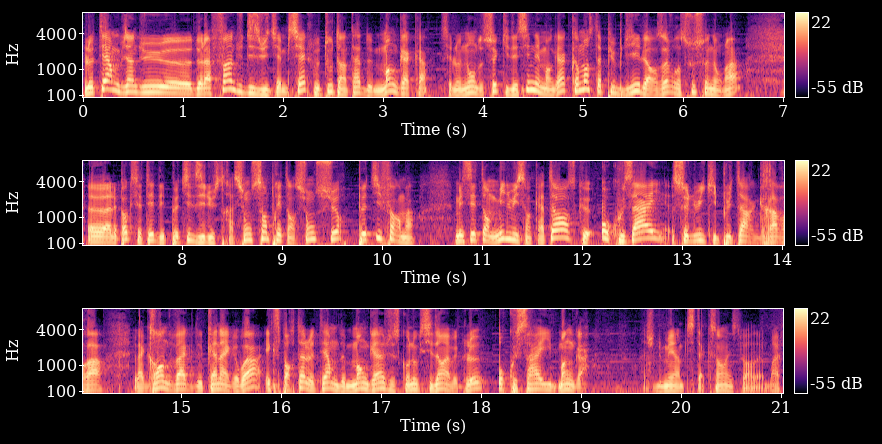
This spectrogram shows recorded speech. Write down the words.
Le terme vient du, euh, de la fin du XVIIIe siècle où tout un tas de mangaka, c'est le nom de ceux qui dessinent les mangas, commencent à publier leurs œuvres sous ce nom-là. Euh, à l'époque, c'était des petites illustrations sans prétention sur petit format. Mais c'est en 1814 que Okusai, celui qui plus tard gravera la grande vague de Kanagawa, exporta le terme de manga jusqu'en Occident avec le Okusai manga. Je lui mets un petit accent histoire de. Bref.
